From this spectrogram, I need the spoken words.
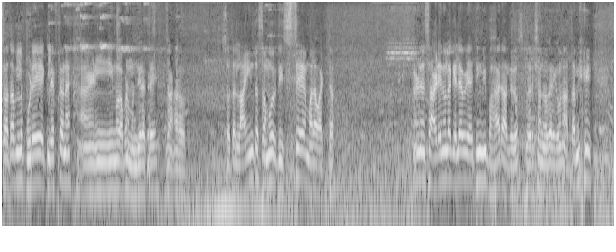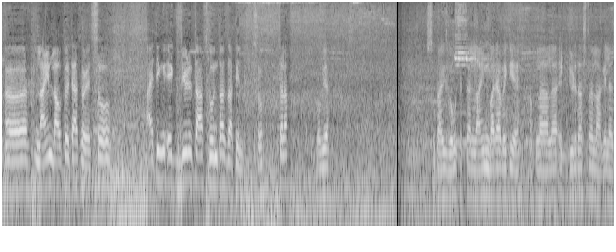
सो आता आपल्याला पुढे एक लेफ्ट टर्न आहे आणि मग आपण मंदिराकडे जाणार आहोत. सो आता लाईन तर समोर दिसते मला वाटतं. आणि साडेनऊला गेल्या वेळी आय थिंक मी बाहेर आलेलो दर्शन वगैरे घेऊन. आता मी लाईन लावतोय त्याच वेळेस. सो आय थिंक एक दीड तास दोन तास जातील. सो चला बघूया. सो काहीच बघू शकता लाईन बऱ्यापैकी आहे. आपल्याला एक दीड तास तर लागेलच.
